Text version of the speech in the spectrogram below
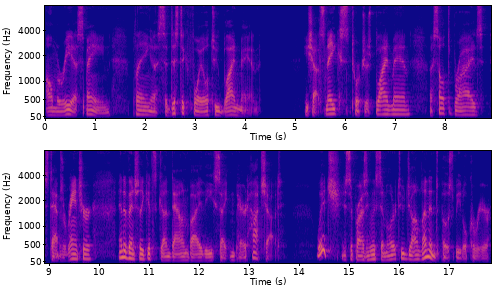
Almeria, Spain, playing a sadistic foil to Blind Man. He shot snakes, tortures Blind Man, assaults brides, stabs a rancher, and eventually gets gunned down by the sight impaired hotshot, which is surprisingly similar to John Lennon's post Beatle career.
